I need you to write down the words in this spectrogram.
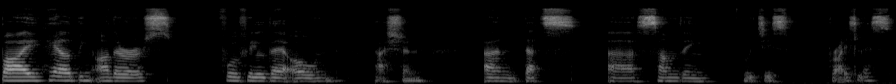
by helping others fulfill their own passion. And that's uh, something which is priceless.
